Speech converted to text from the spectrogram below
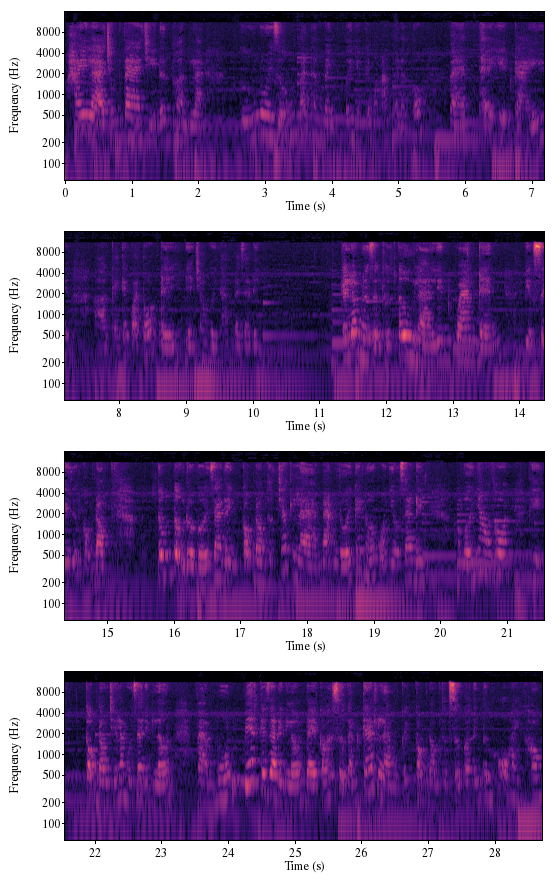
hay là chúng ta chỉ đơn thuần là cứ nuôi dưỡng bản thân mình với những cái món ăn thật là tốt và thể hiện cái uh, cái kết quả tốt để đến cho người thân và gia đình. Cái lớp nuôi dưỡng thứ tư là liên quan đến việc xây dựng cộng đồng. Tương tự đối với gia đình cộng đồng thực chất là mạng lưới kết nối của nhiều gia đình với nhau thôi. Thì cộng đồng chính là một gia đình lớn và muốn biết cái gia đình lớn đấy có sự gắn kết là một cái cộng đồng thực sự có tính tương hỗ hay không?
